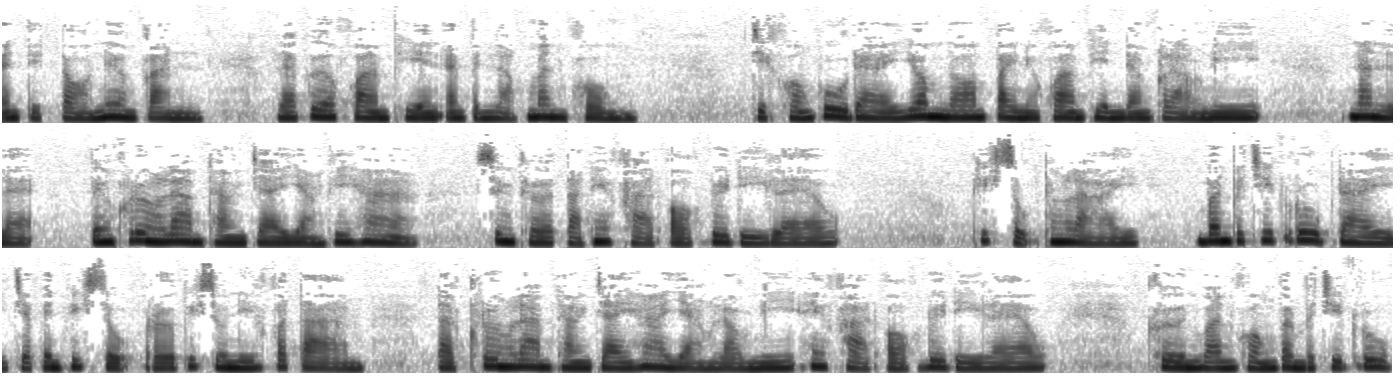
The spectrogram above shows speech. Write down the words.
อันติดต่อเนื่องกัน และเพื่อความเพียรอันเป็นหลักมั่นคง จิตของผู้ใดย่อมน้อมไปในความเพียรดังกล่าวนี้ นั่นแหละเป็นเครื่องล่ามทางใจอย่างที่ห้าซึ่งเธอตัดให้ขาดออกด้วยดีแล้ว ภิกษุทั้งหลาย บรรพชิตรูปใดจะเป็นภิกษุหรือภิกษุณีก็ตาม ตัดเครื่องล่ามทางใจห้าอย่างเหล่านี้ให้ขาดออกด้วยดีแล้ว คืนวันของบรรพชิตรูป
